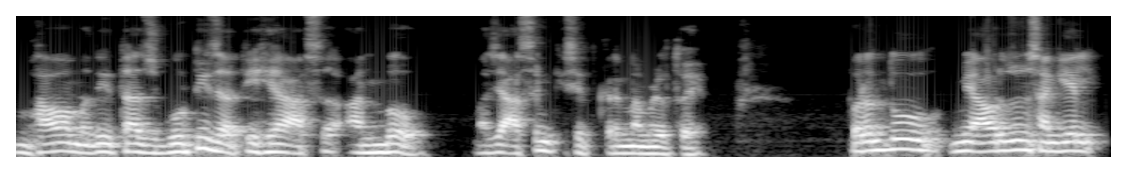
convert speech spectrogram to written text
भावामध्ये त्याच आज गोटी जाती हे असं अनुभव माझ्या असंख्य शेतकऱ्यांना मिळतोय. परंतु मी आवर्जून सांगेल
